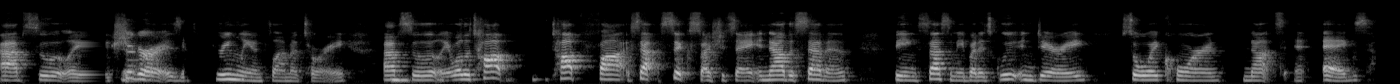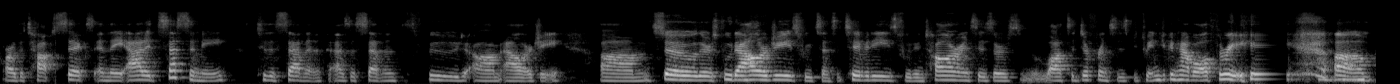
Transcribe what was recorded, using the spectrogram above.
absolutely sugar yeah. is extremely inflammatory. Absolutely mm-hmm. well the top top five six i should say and now the seventh being sesame but it's gluten dairy soy corn nuts and eggs are the top six and they added sesame to the seventh as a seventh food um, allergy. Um, so there's food allergies, food sensitivities, food intolerances. There's lots of differences between. You can have all 3 mm-hmm. um,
